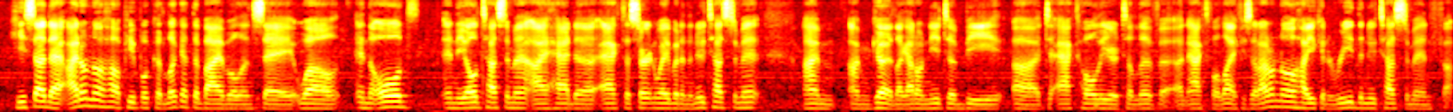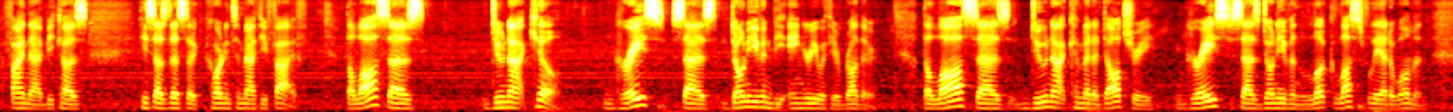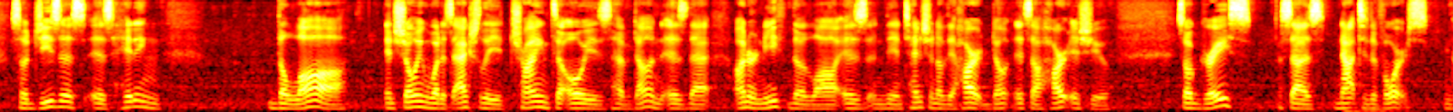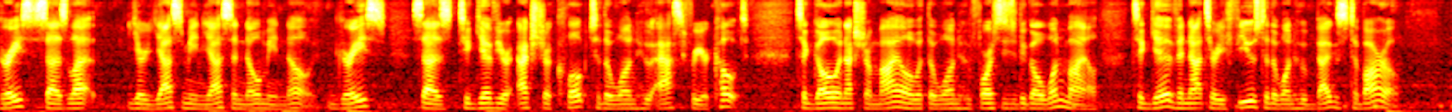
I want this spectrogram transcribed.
He said that I don't know how people could look at the Bible and say, well, in the old in the Old Testament I had to act a certain way, but in the New Testament I'm I'm good. Like I don't need to be uh, to act holy or to live an actful life. He said, I don't know how you could read the New Testament and f- find that because he says this according to Matthew five. The law says, "Do not kill." Grace says, "Don't even be angry with your brother." The law says, "Do not commit adultery." Grace says, "Don't even look lustfully at a woman." So Jesus is hitting the law and showing what it's actually trying to always have done is that underneath the law is the intention of the heart. Don't it's a heart issue. So grace says not to divorce. Grace says let your yes mean yes and no mean no. Grace says to give your extra cloak to the one who asks for your coat to go an extra mile with the one who forces you to go one mile to give and not to refuse to the one who begs to borrow.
